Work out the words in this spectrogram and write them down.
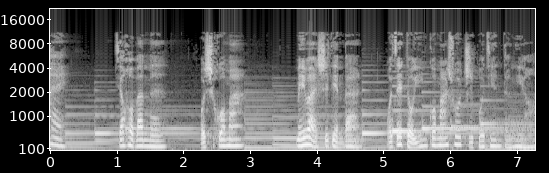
嗨，小伙伴们，我是郭妈。每晚十点半，我在抖音“郭妈说”直播间等你哦。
